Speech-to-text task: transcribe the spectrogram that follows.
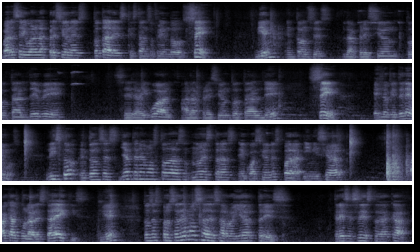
van a ser igual a las presiones totales que están sufriendo C. Bien, entonces la presión total de B será igual a la presión total de C es lo que tenemos. ¿Listo? Entonces ya tenemos todas nuestras ecuaciones para iniciar a calcular esta X. ¿Bien? Entonces procedemos a desarrollar 3. 3 es esto de acá.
